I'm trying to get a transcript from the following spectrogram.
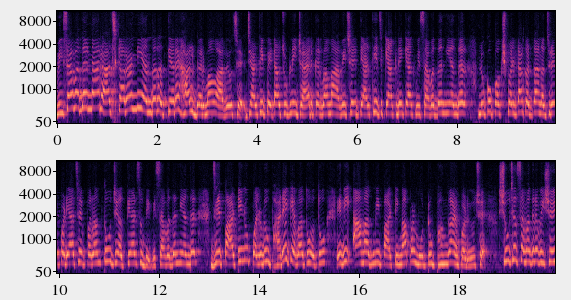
વિસાવદરના રાજકારણની અંદર અત્યારે હાલ ગરમાવો આવ્યો છે. જ્યારથી પેટા ચૂંટણી જાહેર કરવામાં આવી છે, ત્યારથી જ ક્યાંક ને ક્યાંક વિસાવદનની અંદર લોકો પક્ષ પલટા કરતા નજરે પડ્યા છે. પરંતુ જે અત્યાર સુધી વિસાવદનની અંદર જે પાર્ટીનું પલડું ભારે કહેવાતું હતું, એવી આમ આદમી પાર્ટીમાં પણ મોટું ભંગાણ પડ્યું છે. શું છે સમગ્ર વિષય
